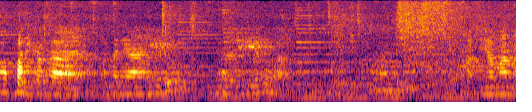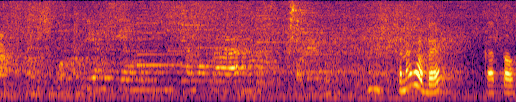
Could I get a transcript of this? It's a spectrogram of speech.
Apa? Tadi kakak kakaknya Hiru, dari Hiru nggak? Yang mana? Ada semua kan? Kakak Hiru. Hmm, kenapa, Beb? Gak tau.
